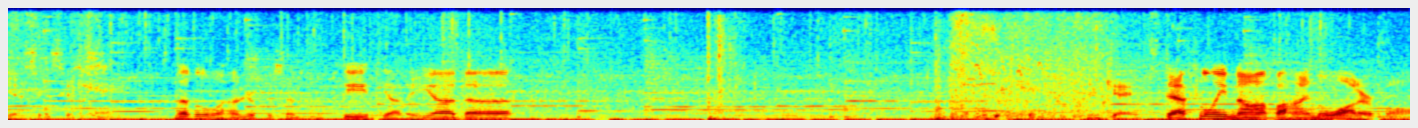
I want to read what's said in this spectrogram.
yes, yes. Level 100% complete, yada yada. Okay, it's definitely not behind the waterfall.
